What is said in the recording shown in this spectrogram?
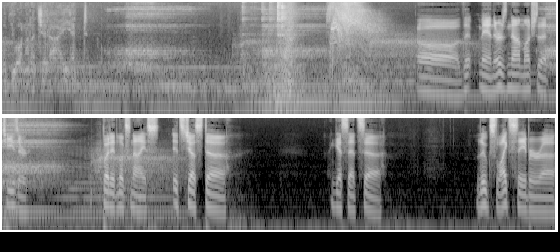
But you are not a Jedi yet. Oh, that man, there's not much to that teaser. But it looks nice. It's just uh I guess that's uh Luke's lightsaber uh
